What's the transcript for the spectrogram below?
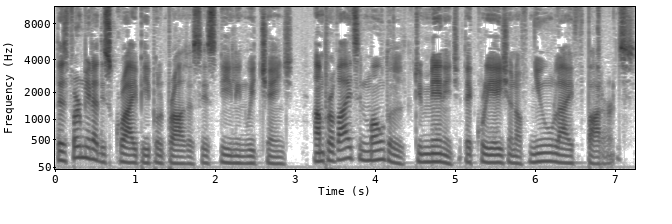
This formula describes people processes dealing with change and provides a model to manage the creation of new life patterns.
